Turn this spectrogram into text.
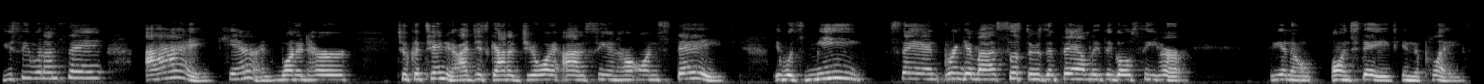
You see what I'm saying? I, Karen, wanted her to continue. I just got a joy out of seeing her on stage. It was me saying, bringing my sisters and family to go see her, you know, on stage in the plays.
